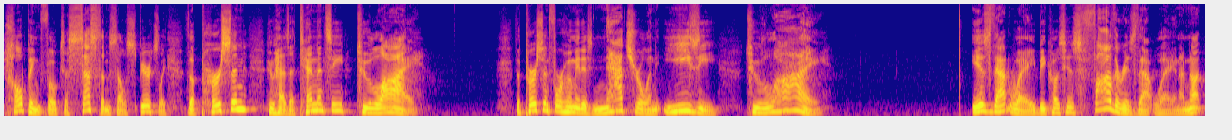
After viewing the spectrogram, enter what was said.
helping folks assess themselves spiritually. The person who has a tendency to lie, the person for whom it is natural and easy to lie, is that way because his father is that way. And I'm not,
